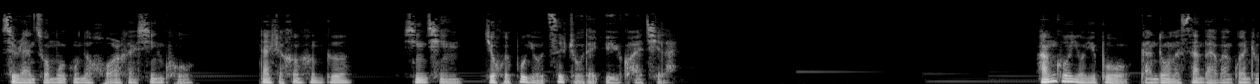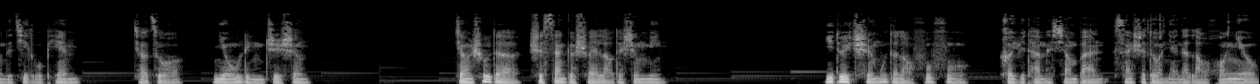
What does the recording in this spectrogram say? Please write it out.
虽然做木工的活儿很辛苦。但是哼哼歌，心情就会不由自主的愉快起来。韩国有一部感动了三百万观众的纪录片，叫做《牛铃之声》，讲述的是三个衰老的生命：一对迟暮的老夫妇和与他们相伴三十多年的老黄牛，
